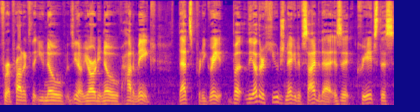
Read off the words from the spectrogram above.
for a product that you know, you know, you already know how to make, that's pretty great. But the other huge negative side to that is it creates this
